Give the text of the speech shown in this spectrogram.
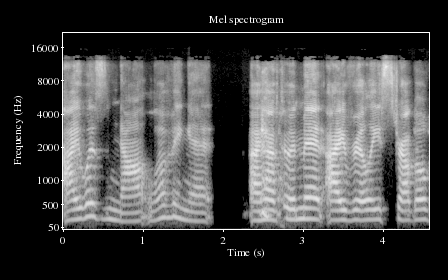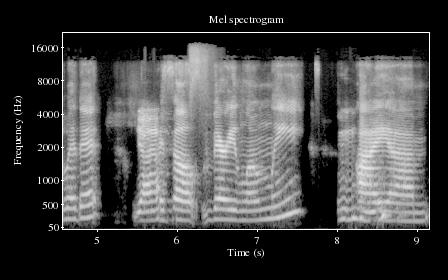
I was not loving it. I have to admit, I really struggled with it. Yeah. I felt very lonely. Mm-hmm. I um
